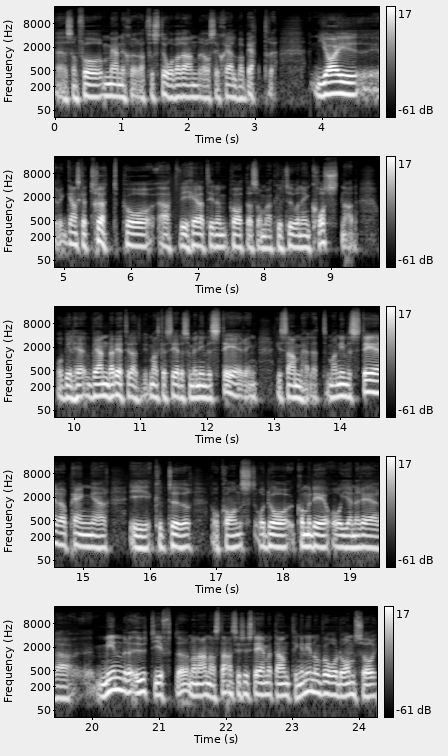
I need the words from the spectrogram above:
eh, som får människor att förstå varandra och sig själva bättre. Jag är ju ganska trött på att vi hela tiden pratar om att kulturen är en kostnad och vill vända det till att man ska se det som en investering i samhället. Man investerar pengar i kultur och konst och då kommer det att generera mindre utgifter någon annanstans i systemet, antingen inom vård och omsorg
